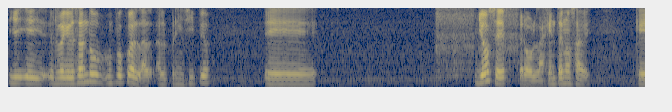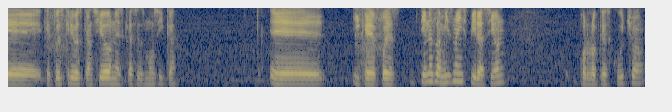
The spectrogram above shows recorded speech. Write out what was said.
y- y regresando un poco al, al- al principio, eh, yo sé, pero la gente no sabe, que, que tú escribes canciones, que haces música, eh, y que pues tienes la misma inspiración, por lo que escucho,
